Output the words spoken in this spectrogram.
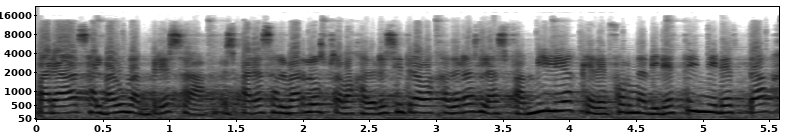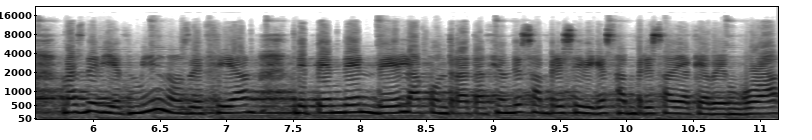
para salvar una empresa, es para salvar los trabajadores y trabajadoras, las familias que de forma directa e indirecta, más de 10.000 nos decían, dependen de la contratación de esa empresa y de que esa empresa de Bengoa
